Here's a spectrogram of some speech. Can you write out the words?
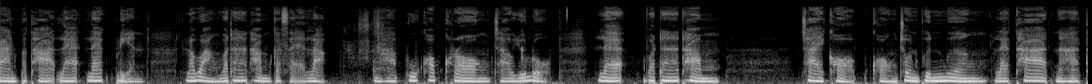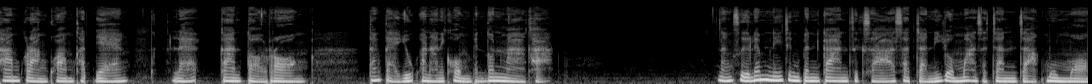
การประทะและแลกเปลี่ยน ระหว่างวัฒนธรรมกระแสหลักนะคะผู้ครอบครองชาวยุโรป และวัฒนธรรม ชายขอบของชนพื้นเมืองและทาสนะคะท่ามกลางความขัดแย้ง และการต่อรอง ตั้งแต่ยุคอาณานิคมเป็นต้นมาค่ะ หนังสือเล่มนี้จึงเป็นการศึกษาสัจจนิยมมหัศจรรย์จากมุมมอง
